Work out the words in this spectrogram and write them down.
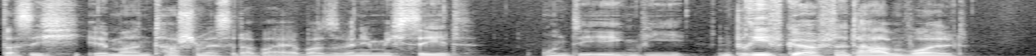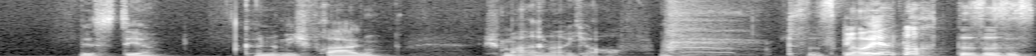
dass ich immer ein Taschenmesser dabei habe. Also wenn ihr mich seht und ihr irgendwie einen Brief geöffnet haben wollt, wisst ihr, könnt ihr mich fragen. Ich mache ihn euch auf. Das ist, glaube ich, ja doch, das ist es.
